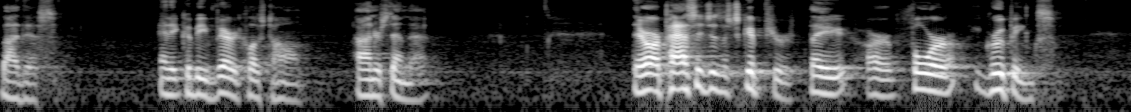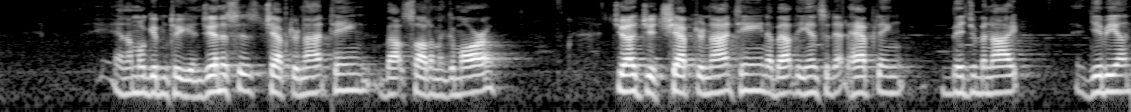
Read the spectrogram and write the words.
by this and it could be very close to home. I understand that. There are passages of Scripture, they are four groupings. And I'm going to give them to you. In Genesis chapter 19, about Sodom and Gomorrah. Judges chapter 19, about the incident happening Benjaminite, Gibeon.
